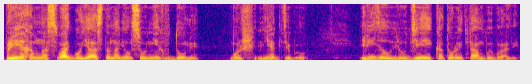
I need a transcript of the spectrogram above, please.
Приехав на свадьбу, я остановился у них в доме, больше негде было, и видел людей, которые там бывали.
